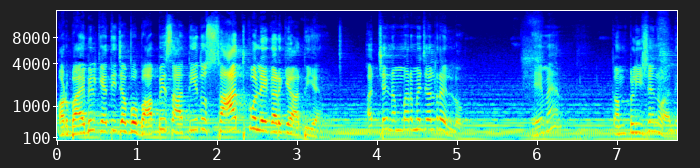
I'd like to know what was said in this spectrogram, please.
और बाइबल कहती जब वो वापस आती है तो सात को लेकर के आती है। अच्छे नंबर में चल रहे लोग। एमेन कंप्लीशन वाले।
